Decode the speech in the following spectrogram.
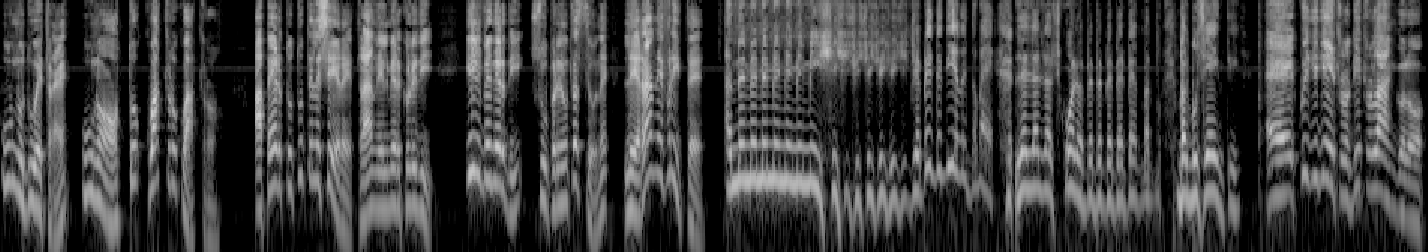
123 1844. Aperto tutte le sere, tranne il mercoledì. Il venerdì, su prenotazione, le rane fritte. Ah, Sapete dire dov'è la, scuola per, balbuzienti? Eh, è qui di dietro, dietro l'angolo.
